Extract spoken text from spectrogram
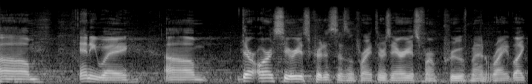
Um, anyway, um, there are serious criticisms, right? There's areas for improvement, right? Like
